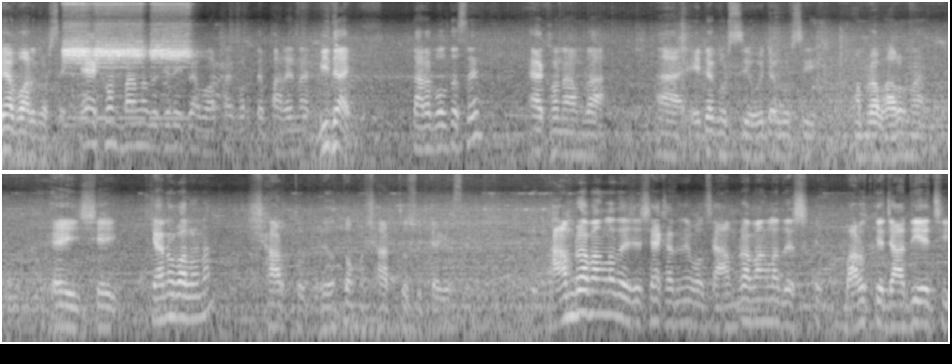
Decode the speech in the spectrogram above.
ব্যবহার করছে। এখন বাংলাদেশের এই ব্যবহারটা করতে পারে না, বিদায়। তারা বলতেছে, এখন আমরা এটা করছি, ওইটা করছি, আমরা ভালো না, এই, সেই। কেন ভালো না? স্বার্থ, বৃহত্তম স্বার্থ ছুটে গেছে। আমরা বাংলাদেশে, শেখ হাসিনা বলছে, আমরা বাংলাদেশ, ভারতকে যা দিয়েছি,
